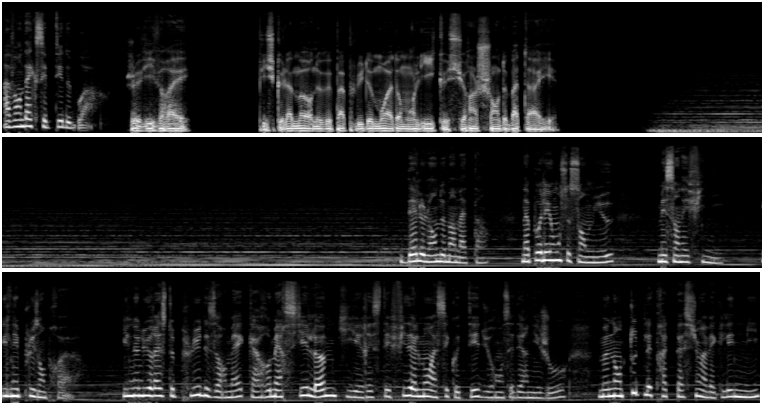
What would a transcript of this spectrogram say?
avant d'accepter de boire. Je vivrai, puisque la mort ne veut pas plus de moi dans mon lit que sur un champ de bataille. Dès le lendemain matin, Napoléon se sent mieux, mais c'en est fini. Il n'est plus empereur. Il ne lui reste plus désormais qu'à remercier l'homme qui est resté fidèlement à ses côtés durant ces derniers jours, menant toutes les tractations avec l'ennemi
